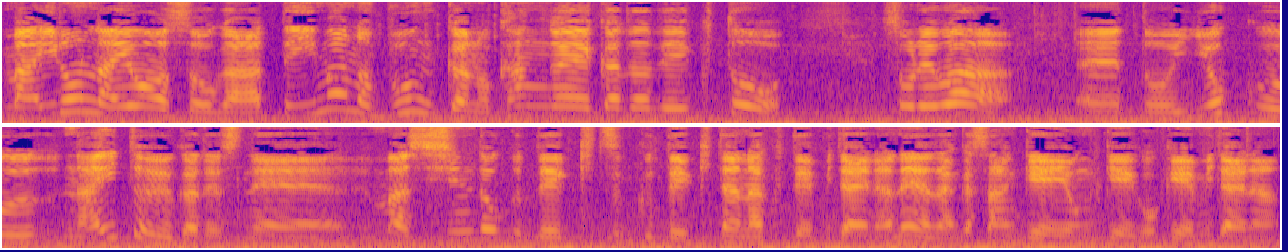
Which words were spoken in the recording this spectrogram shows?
まあ、いろんな要素があって、今の文化の考え方でいくと、それは、えっ、ー、と、良くないというかですね、まあ、しんどくて、きつくて、汚くて、みたいなね、なんか 3K、4K、5K みたいな、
